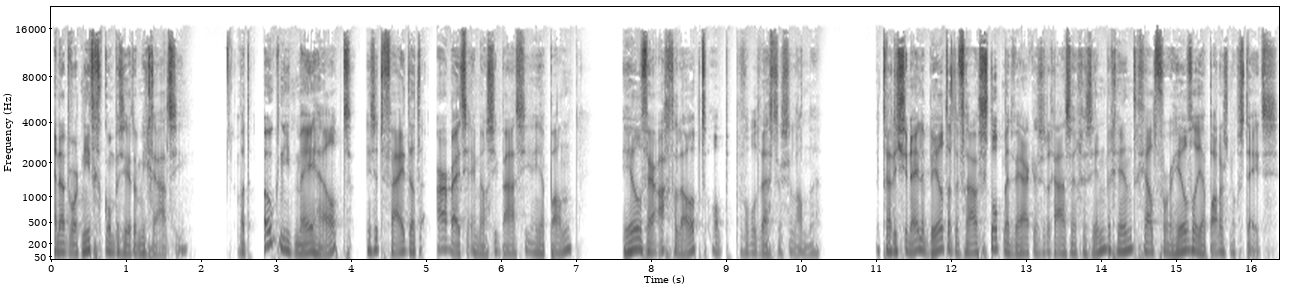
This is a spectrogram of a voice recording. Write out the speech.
En dat wordt niet gecompenseerd door migratie. Wat ook niet meehelpt, is het feit dat de arbeidsemancipatie in Japan heel ver achterloopt op bijvoorbeeld westerse landen. Het traditionele beeld dat de vrouw stopt met werken zodra ze een gezin begint, geldt voor heel veel Japanners nog steeds.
